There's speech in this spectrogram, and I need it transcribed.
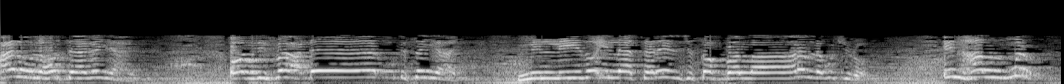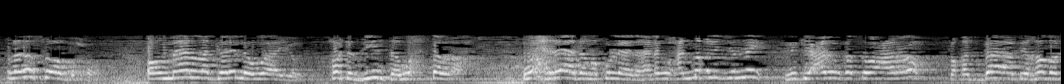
على ولا ورث أجي oo difaac dheer uu dhisan yahay. Min liido ilaa tareensi saf ballaaran lagu jiro. In hal mar laga soo baxo oo meel la gale la waayo horta diinta wax sal ah wax raadama ku leedahay. Annaga waxaan maqli jirnay ninkii cadow ka soo cararo faqad ba'a bighadab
